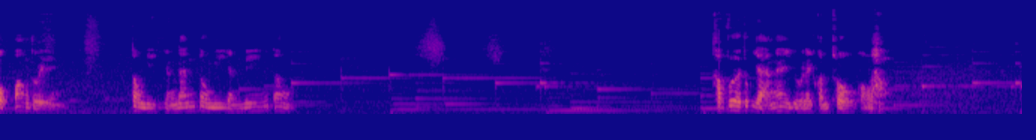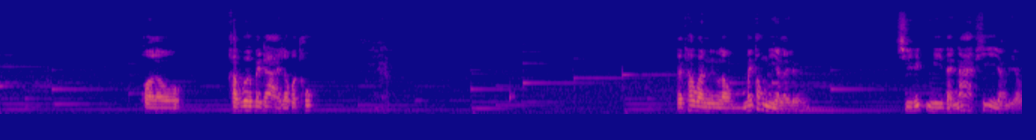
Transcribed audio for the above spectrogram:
ปกป้องตัวเอง ต้องมีอย่างนั้นต้องมีอย่างนี้ต้อง cover ทุกอย่างให้อยู่ในคอนโทรลของเรา พอเรา cover ไม่ได้เราก็ทุกข์แต่ถ้าวันหนึ่งเราไม่ต้องมีอะไรเลย ชีวิตมีแต่หน้าที่อย่างเดียว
